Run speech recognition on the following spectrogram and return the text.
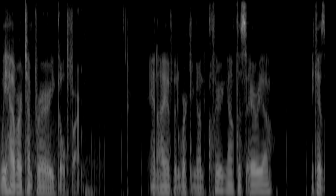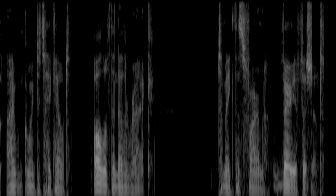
we have our temporary gold farm. And I have been working on clearing out this area because I'm going to take out all of the netherrack to make this farm very efficient.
